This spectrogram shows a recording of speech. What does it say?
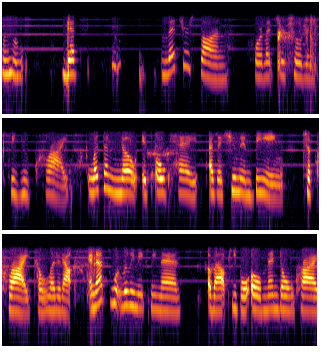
don't know. That's let your son or let your children see you cry. Let them know it's okay as a human being to cry, to let it out. And that's what really makes me mad about people. Oh, men don't cry.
